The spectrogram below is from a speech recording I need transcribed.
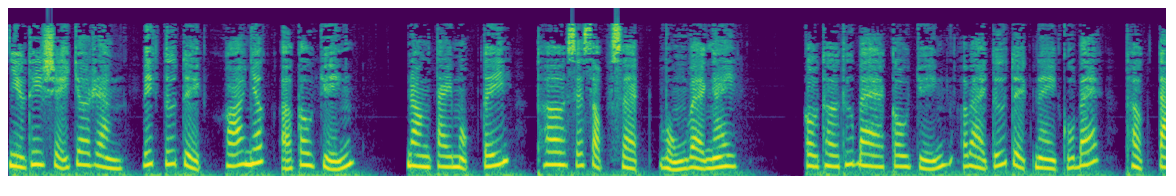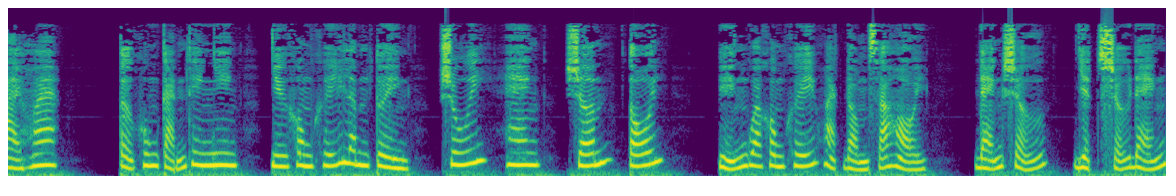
Nhiều thi sĩ cho rằng viết tứ tuyệt khó nhất ở câu chuyển. Non tay một tí, thơ sẽ sọc sệt, vụng về ngay. Câu thơ thứ ba, câu chuyển ở bài tứ tuyệt này của bác thật tài hoa. Từ khung cảnh thiên nhiên như không khí lâm tuyền, suối, hang, sớm, tối, chuyển qua không khí hoạt động xã hội, đảng sử, dịch sử đảng.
